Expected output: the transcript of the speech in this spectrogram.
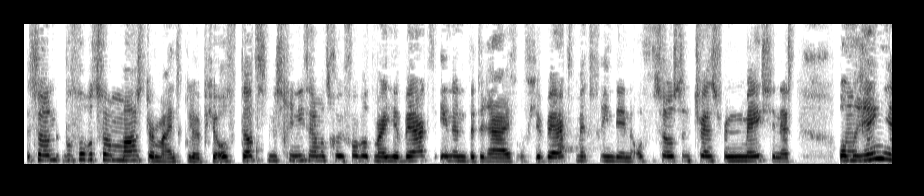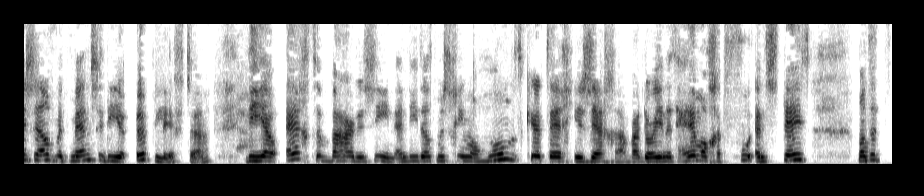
Zo'n, bijvoorbeeld zo'n mastermind clubje. Of dat is misschien niet helemaal het goede voorbeeld. Maar je werkt in een bedrijf. Of je werkt met vriendinnen. Of zoals een transformation nest. Omring jezelf met mensen die je upliften. Die jouw echte waarde zien. En die dat misschien wel honderd keer tegen je zeggen. Waardoor je het helemaal gaat voelen. En steeds. Want het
